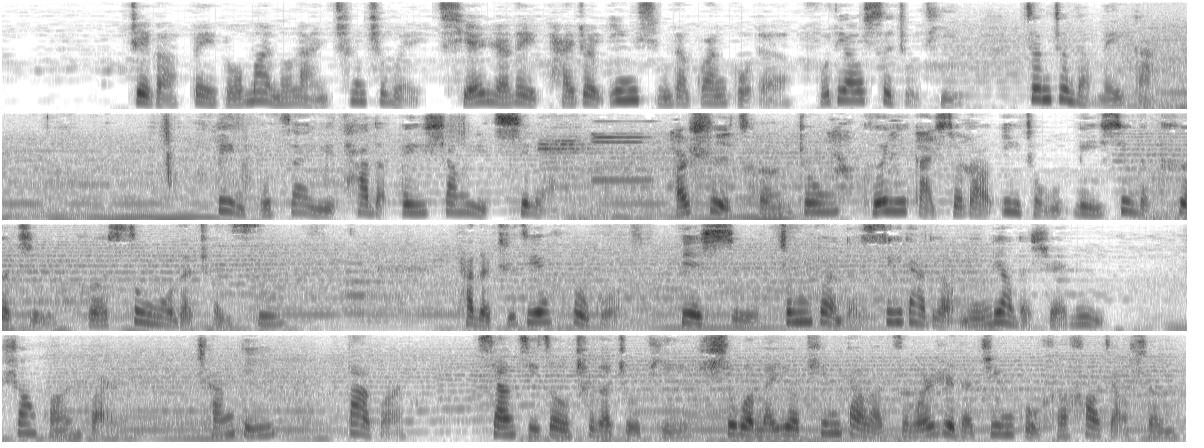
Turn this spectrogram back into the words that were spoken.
这个被罗曼·罗兰称之为“前人类抬着英雄的棺椁”的浮雕式主题，真正的美感，并不在于它的悲伤与凄凉，而是从中可以感受到一种理性的克制和肃穆的沉思。它的直接后果。便是中段的 C 大调明亮的旋律，双簧管、长笛、大管相继奏出的主题，使我们又听到了昨日的军鼓和号角声。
